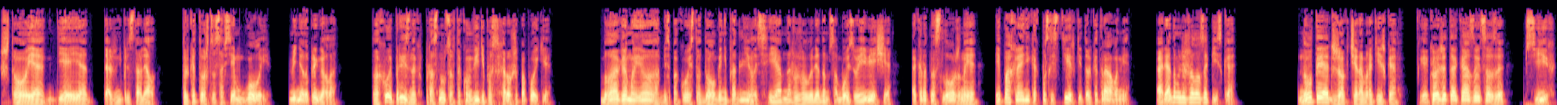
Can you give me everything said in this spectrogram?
Что я, где я, даже не представлял. Только то, что совсем голый, меня напрягало. Плохой признак проснуться в таком виде после хорошей попойки. Благо, мое беспокойство долго не продлилось, и я обнаружил рядом с собой свои вещи, аккуратно сложенные и пахли они как после стирки, только травами, а рядом лежала записка. «Ну ты отжег вчера, братишка. Какой же ты, оказывается, за... псих.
